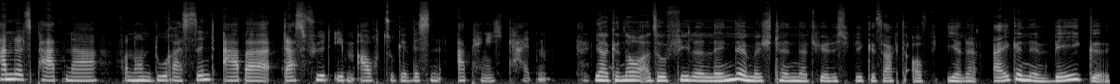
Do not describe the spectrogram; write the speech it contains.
Handelspartner von Honduras sind, aber das führt eben auch zu gewissen Abhängigkeiten. Ja, genau. Also viele Länder möchten natürlich, wie gesagt, auf ihre eigenen Wege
